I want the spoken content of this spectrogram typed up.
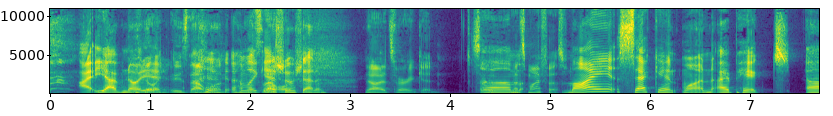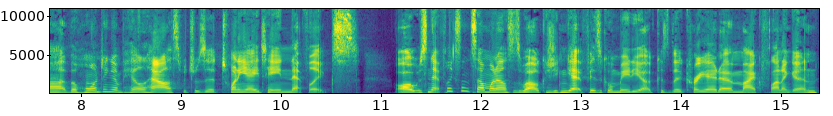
I, yeah, I have no idea. like, who's that one? I'm What's like, that yeah, one? sure, Shannon. No, it's very good. So Um, that's my first one. My second one, I picked uh, The Haunting of Hill House, which was a 2018 Netflix. Oh, it was Netflix and someone else as well, because you can get physical media, because the creator, Mike Flanagan,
